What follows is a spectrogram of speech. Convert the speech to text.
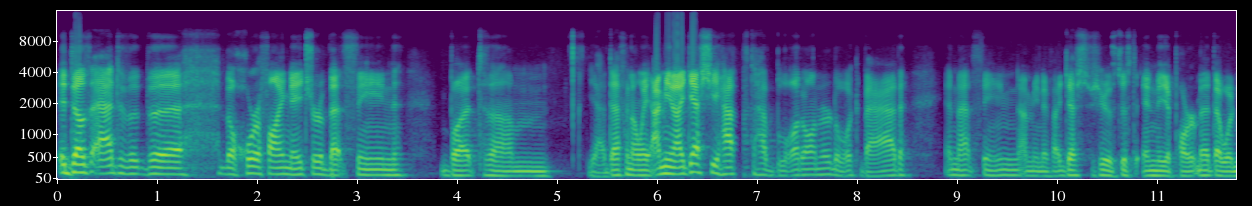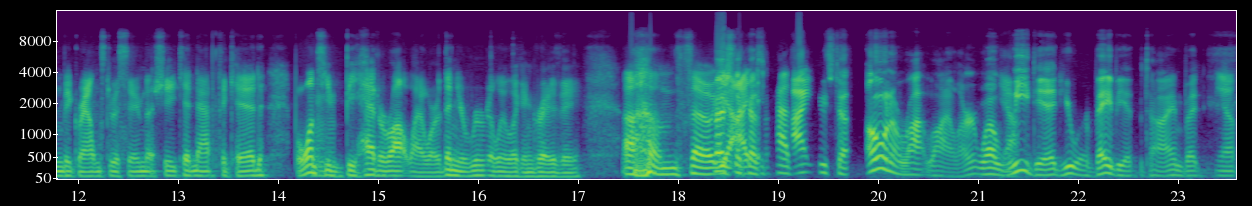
It does add to the the, the horrifying nature of that scene, but um, yeah, definitely. I mean, I guess she has to have blood on her to look bad in that scene. I mean, if I guess she was just in the apartment, that wouldn't be grounds to assume that she kidnapped the kid. But once mm-hmm. you behead a Rottweiler, then you're really looking crazy. Um, so Especially yeah, I, has, I, used to own a Rottweiler. Well, yeah. we did. You were a baby at the time, but yep.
